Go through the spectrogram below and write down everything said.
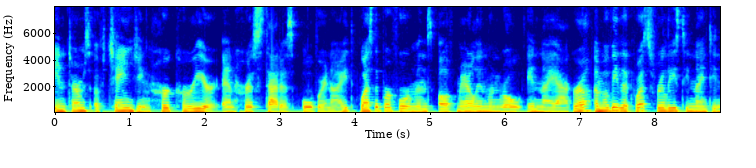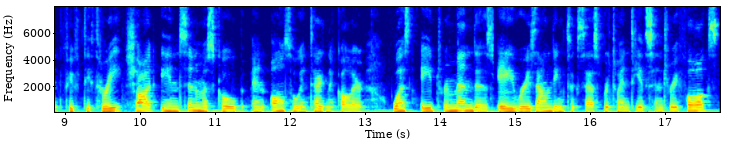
in terms of changing her career and her status overnight, was the performance of Marilyn Monroe in Niagara, a movie that was released in 1953, shot in CinemaScope and also in Technicolor, was a tremendous, a resounding success for 20th Century Fox.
